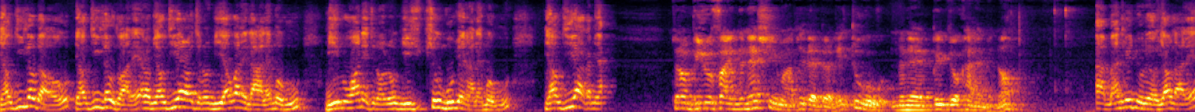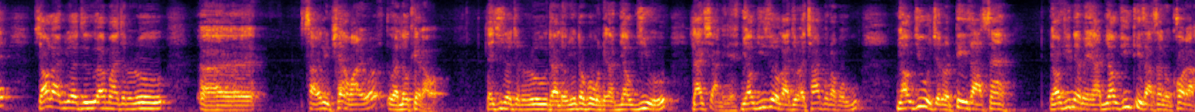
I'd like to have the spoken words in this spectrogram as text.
မြောက်ကြီးလောက်တာကိုမြောက်ကြီးလောက်သွားတယ်အဲ့တော့မြောက်ကြီးကတော့ကျွန်တော်မြေရောက်ကနေလာလည်းမဟုတ်ဘူးမြေပေါ်ကနေကျွန်တော်တို့မြေဖြိုးမိုးပြန်လာလည်းမဟုတ်ဘူးမြောက်ကြီးကခင်ဗျကျွန်တော်ဗီဒီယိုဖိုင်နည်းနည်းရှင်းမှာဖြစ်တဲ့အတွက်လေသူ့ကိုနည်းနည်းပြပြောခိုင်းရမယ်နော်အမန္တလေးမြို့လေးကိုရောက်လာတယ်ရောက်လာပြီးတော့သူအမှကျွန်တော်တို့အဲစာရေးဖြန့်သွားတယ်ပေါ့သူကလောက်ခဲ့တာပေါ့ လက်ရှိတော့ကျွန်တော်တို့ဒါလုံကြီးတော့ပုံတွေကမြောက်ကြီးကိုလိုက်ရှာနေတယ်မြောက်ကြီးဆိုတော့ကကျွန်တော်အခြားပြောတာမဟုတ်ဘူးမြောက်ကြီးကိုကျွန်တော်တေစာဆန်းမြောက်ကြီးနာမည်ကမြောက်ကြီးတေစာဆန်းလို့ခေါ်တာ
